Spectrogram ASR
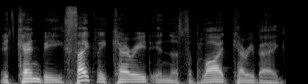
It can be safely carried in the supplied carry bag.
